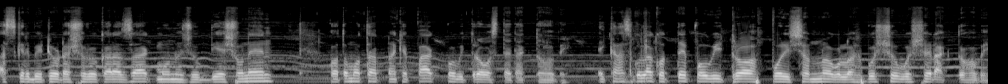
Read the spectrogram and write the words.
আজকের ভিডিওটা শুরু করা যাক। মনোযোগ দিয়ে শুনেন। প্রথমত আপনাকে পাক পবিত্র অবস্থায় থাকতে হবে। এই কাজগুলো করতে পবিত্র পরিচ্ছন্নগুলো অবশ্যই অবশ্যই রাখতে হবে।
